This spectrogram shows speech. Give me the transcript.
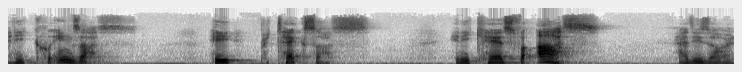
and he cleans us. He protects us. And he cares for us as his own.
